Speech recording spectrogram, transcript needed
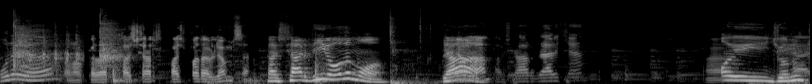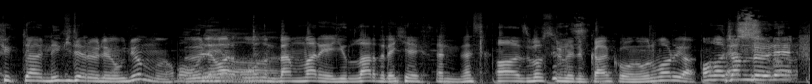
O ne ya? o kadar kaşar kaç para biliyor musun Kaşar değil oğlum o. Ya. Kaşar derken? Ay canım ha, ne gider öyle biliyor musun? Baba, öyle var ya? oğlum ben var ya yıllardır eke sen ben ağzıma sürmedim kanka onu. Onu var ya alacağım böyle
